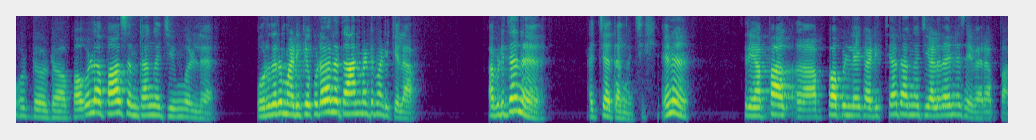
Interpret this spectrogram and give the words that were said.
ஓட்டோட்டோ அப்ப அவ்வளோ பாசம் தங்கச்சி உங்கள. ஒரு தரம் அடிக்க கூட ஆனால் தான் மட்டும் அடிக்கலாம். அப்படித்தானே? அச்சா தங்கச்சி. என்ன? சரி அப்பா அப்பா பிள்ளைக்கு அடிச்சா தங்கச்சி அழுதா என்ன செய்வார் அப்பா?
